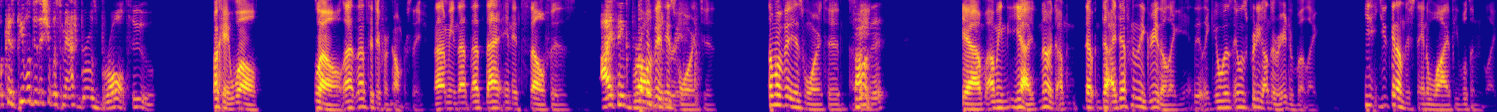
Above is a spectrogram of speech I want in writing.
because people do this shit with Smash Bros. Brawl too. Okay, well, well, that, that's a different conversation. I mean, that that that in itself is I think Brawl. some of it is warranted. Some of it is warranted. I Some mean, of it. Yeah, I mean, yeah, no, I'm, I definitely agree though. Like, it- like it was, it was pretty underrated, but like, you, you can understand why people didn't like.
